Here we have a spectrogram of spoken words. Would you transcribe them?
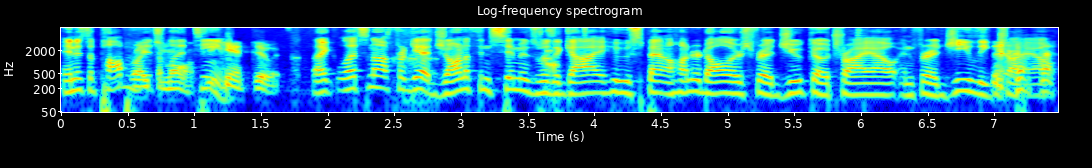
And it's a Popovich-led team. You can't do it. Like, let's not forget, Jonathan Simmons was a guy who spent hundred dollars for a JUCO tryout and for a G League tryout.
